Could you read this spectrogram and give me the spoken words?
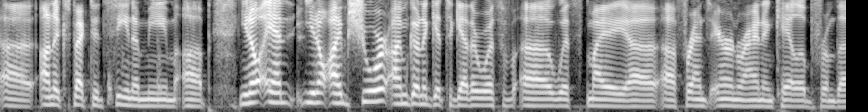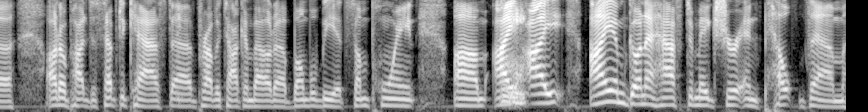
uh, unexpected Cena meme up. You know, and you know, I'm sure I'm going to get together with uh, with my uh, uh, friends Aaron Ryan and Caleb from the Autopod Decepticast, uh, probably talking about uh, Bumblebee at some point. Um, I mm. I I am going to have to make sure and pelt them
